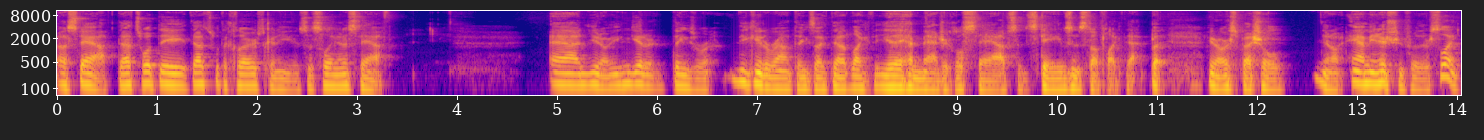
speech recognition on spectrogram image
a staff. That's what the that's what the cleric's going to use a sling and a staff. And you know you can get things you can get around things like that. Like the, they have magical staffs and staves and stuff like that. But you know, or special you know ammunition for their sling.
